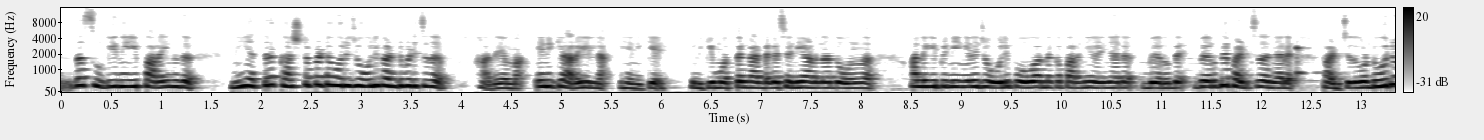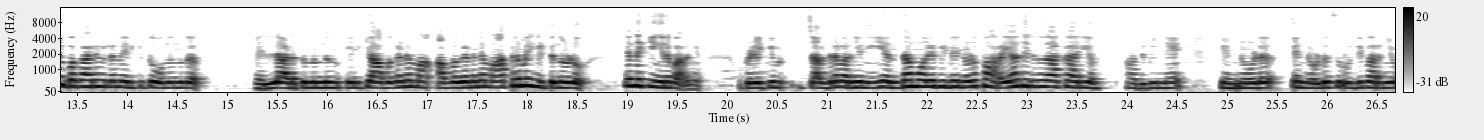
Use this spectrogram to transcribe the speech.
എന്താ സുധി നീ പറയുന്നത്? നീ എത്ര കഷ്ടപ്പെട്ട ഒരു ജോലി കണ്ടുപിടിച്ചത്? അതെ അമ്മ എനിക്കറിയില്ല. എനിക്ക് എനിക്ക് മൊത്തം കണ്ടകശനിയാണെന്നാണ് തോന്നുന്നത്. അല്ലെങ്കിൽ പിന്നെ ഇങ്ങനെ ജോലി പോകുക എന്നൊക്കെ പറഞ്ഞു കഴിഞ്ഞാൽ വെറുതെ വെറുതെ പഠിച്ചതാണ് ഞാൻ പഠിച്ചത് കൊണ്ട് ഒരു ഉപകാരമില്ലെന്ന് എനിക്ക് തോന്നുന്നത്. എല്ലായിടത്തു നിന്നും എനിക്ക് അവഗണന അവഗണന മാത്രമേ കിട്ടുന്നുള്ളൂ എന്നൊക്കെ ഇങ്ങനെ പറഞ്ഞു. അപ്പോഴേക്കും ചന്ദ്ര പറഞ്ഞു നീ എന്താ മോനെ പിന്നെ എന്നോട് പറയാതിരുന്നത് ആ കാര്യം? അത് പിന്നെ എന്നോട് എന്നോട് ശ്രുതി പറഞ്ഞു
